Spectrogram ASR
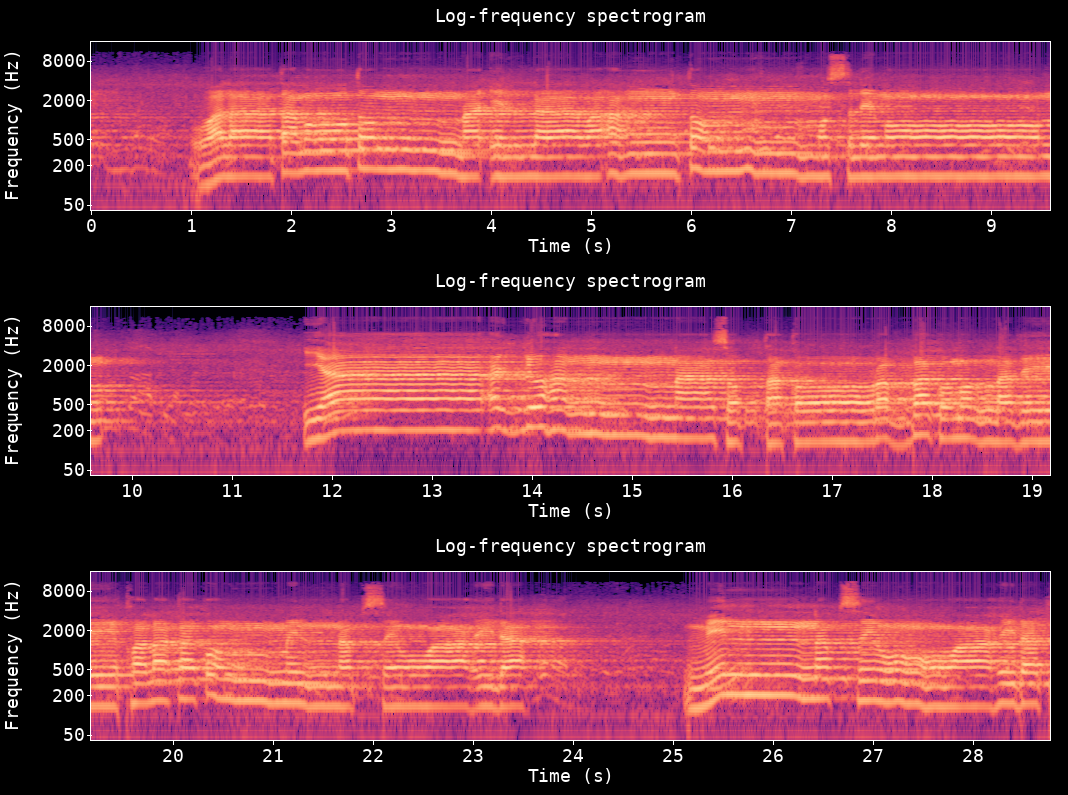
ولا تموتن إلا وأنتم مسلمون. يا أيها الناس اتقوا ربكم الذي خلقكم من نفس واحدة. من نفس واحدة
